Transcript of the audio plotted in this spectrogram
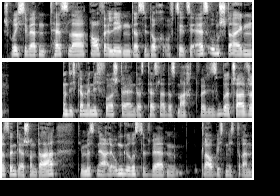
sprich sie werden Tesla auferlegen, dass sie doch auf CCS umsteigen. Und ich kann mir nicht vorstellen, dass Tesla das macht, weil die Supercharger sind ja schon da, die müssen ja alle umgerüstet werden, glaube ich nicht dran.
